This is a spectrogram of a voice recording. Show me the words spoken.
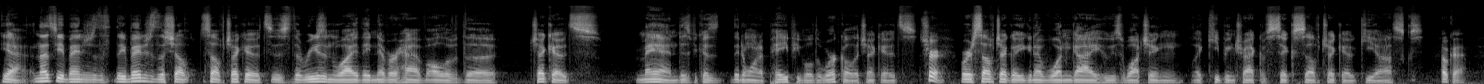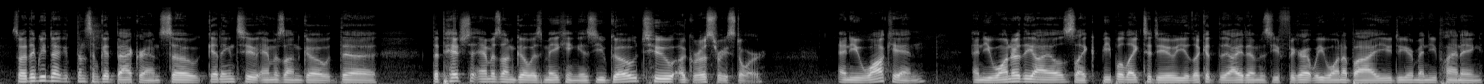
Yeah, and that's the advantage. Of the, the advantage of the self checkouts is the reason why they never have all of the checkouts manned is because they don't want to pay people to work all the checkouts. Sure. Whereas self checkout, you can have one guy who's watching, like keeping track of six self checkout kiosks. Okay. So I think we've done, done some good background. So getting to Amazon Go, the the pitch that Amazon Go is making is you go to a grocery store and you walk in and you wander the aisles like people like to do. You look at the items, you figure out what you want to buy, you do your menu planning,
